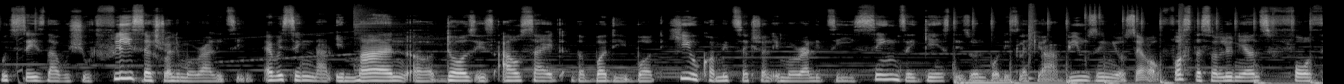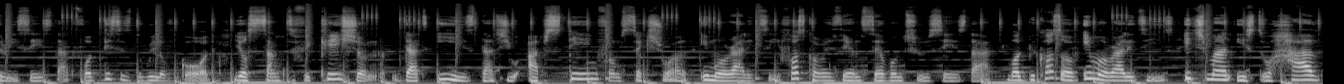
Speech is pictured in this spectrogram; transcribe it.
which says that we should flee sexual immorality. Everything that a man uh, does is outside the body, but he who commits sexual immorality sins against his own body. It's like you're abusing yourself. 1 Thessalonians 4:3 says that, For this is the will of God, your sanctification, that is, that you abstain from sexual immorality. 1 Corinthians 7:2 says that, But because of immoralities, each man is to have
